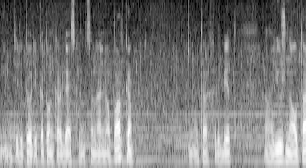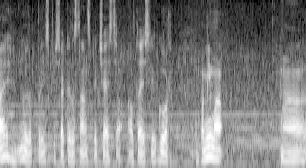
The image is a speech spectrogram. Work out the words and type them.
на территории Катон-Каргайского национального парка. Это хребет а, Южный Алтай, ну это в принципе вся казахстанская часть Ал- Алтайских гор. Помимо ра-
